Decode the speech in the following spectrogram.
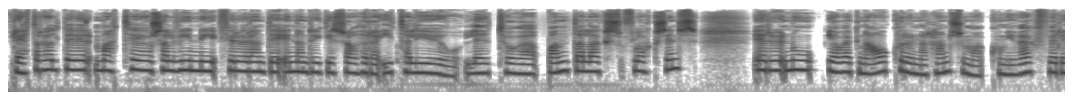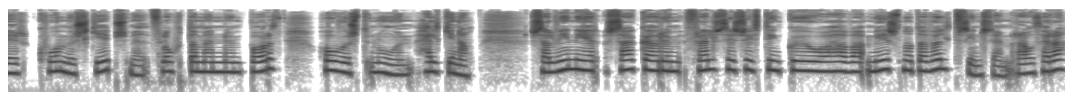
Réttarhöld yfir Matteo Salvini fyrverandi innanríkisráðara Ítalíu og leðtoga bandalagsflokksins eru nú já vegna ákvörunar hans um að komi veg fyrir komu skips með flóttamennum borð hófust nú um helgina. Salvini er sagaður um frelsisviftingu og að hafa misnota völd sín sem ráðherra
